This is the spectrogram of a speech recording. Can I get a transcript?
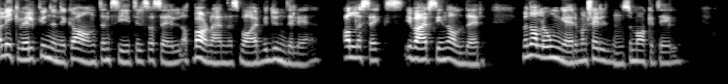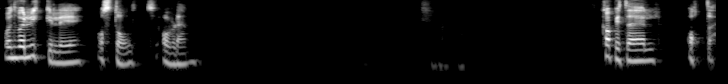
Allikevel kunne hun ikke annet enn si til seg selv at barna hennes var vidunderlige, alle seks, i hver sin alder, men alle unger man sjelden så make til og hun var lykkelig og stolt over dem. Kapittel 8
